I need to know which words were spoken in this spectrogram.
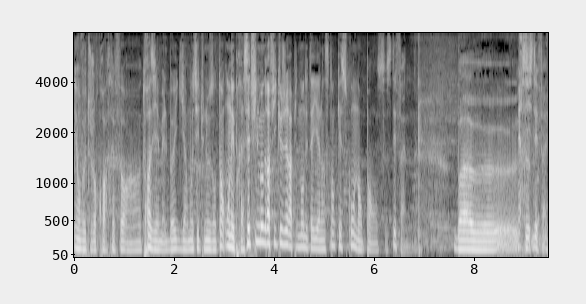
Et on veut toujours croire très fort à un troisième Hellboy. Guillermo, si tu nous entends, on est prêt. Cette filmographie que j'ai rapidement détaillée à l'instant, qu'est-ce qu'on en pense Stéphane? Bah, euh, Merci, ce que, Stéphane.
